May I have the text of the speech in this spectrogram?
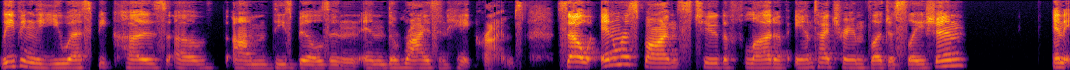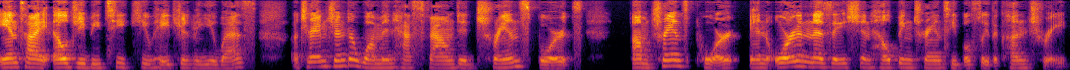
leaving the U.S. because of um, these bills and, and the rise in hate crimes. So in response to the flood of anti-trans legislation, and anti-LGBTQ hatred in the U.S., a transgender woman has founded Transports, um, Transport, an organization helping trans people flee the country.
